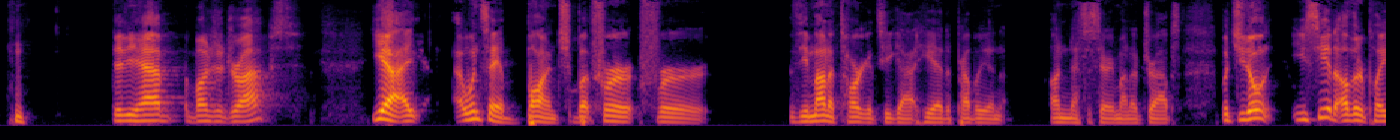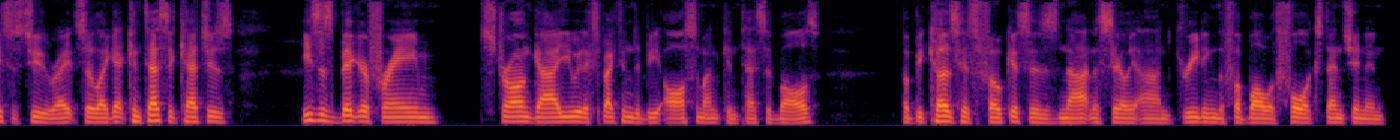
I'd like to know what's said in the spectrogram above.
Did he have a bunch of drops? Yeah, I, I wouldn't say a bunch, but for for the amount of targets he got, he had probably an unnecessary amount of drops. But you don't you see it other places too, right? So like at contested catches, he's this bigger frame, strong guy. You would expect him to be awesome on contested balls. But because his focus is not necessarily on greeting the football with full extension and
